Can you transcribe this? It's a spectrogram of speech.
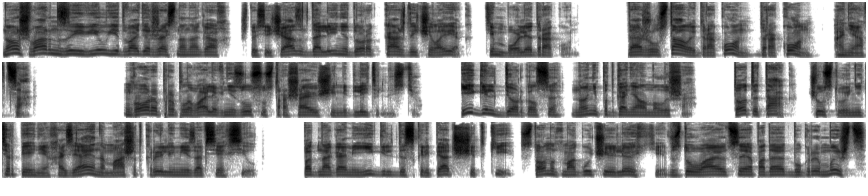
но Шварн заявил, едва держась на ногах, что сейчас в долине дорог каждый человек, тем более дракон. Даже усталый дракон – дракон, а не овца. Горы проплывали внизу с устрашающей медлительностью. Игель дергался, но не подгонял малыша. Тот и так, чувствуя нетерпение хозяина, машет крыльями изо всех сил. Под ногами Игельда скрипят щитки, стонут могучие легкие, вздуваются и опадают бугры мышц,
